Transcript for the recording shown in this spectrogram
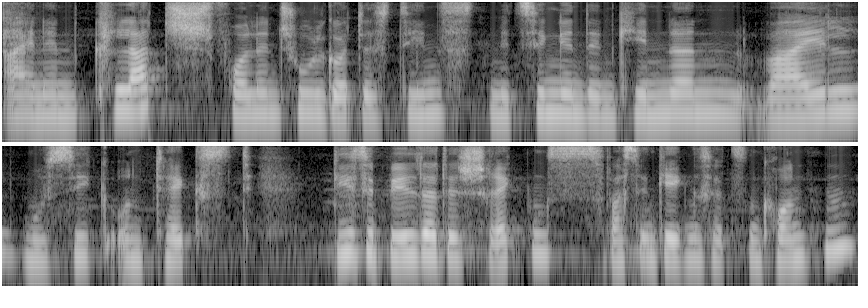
einen klatschvollen Schulgottesdienst mit singenden Kindern, weil Musik und Text diese Bilder des Schreckens was entgegensetzen konnten,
